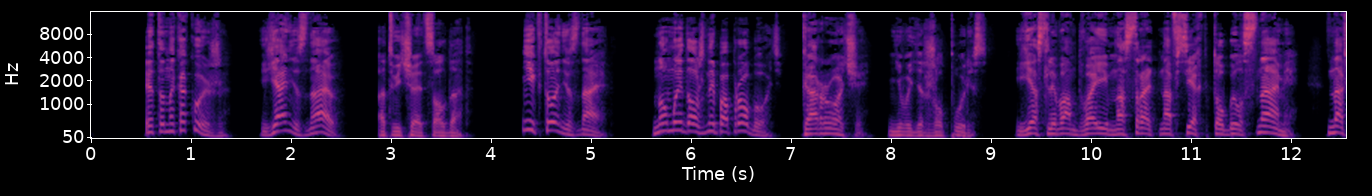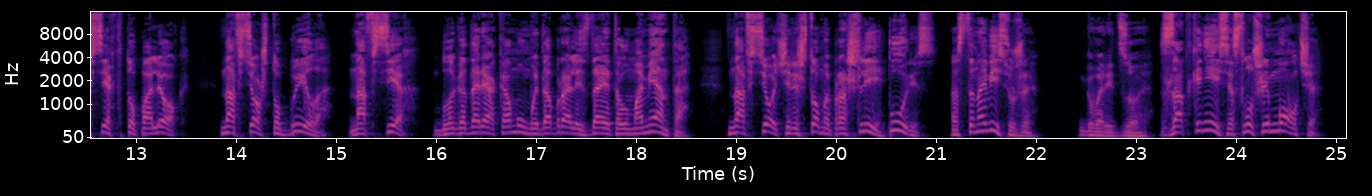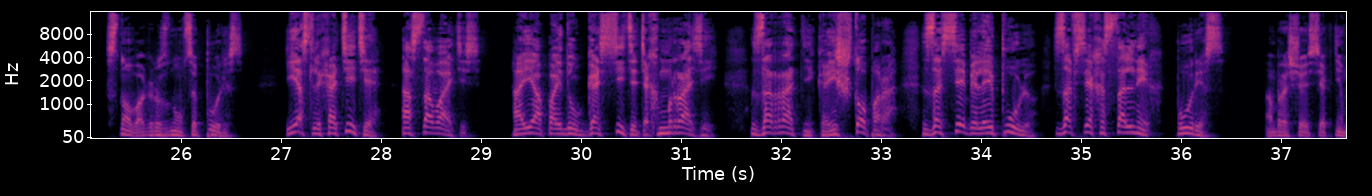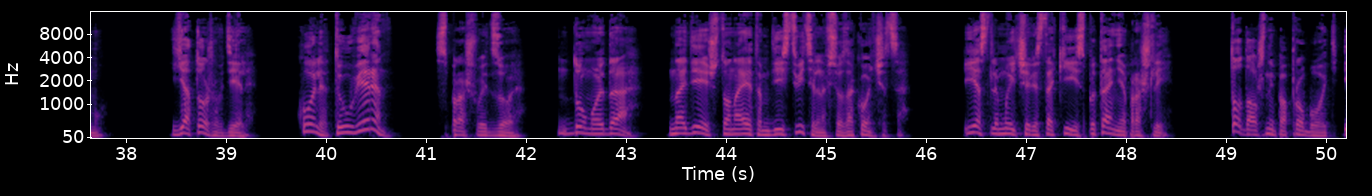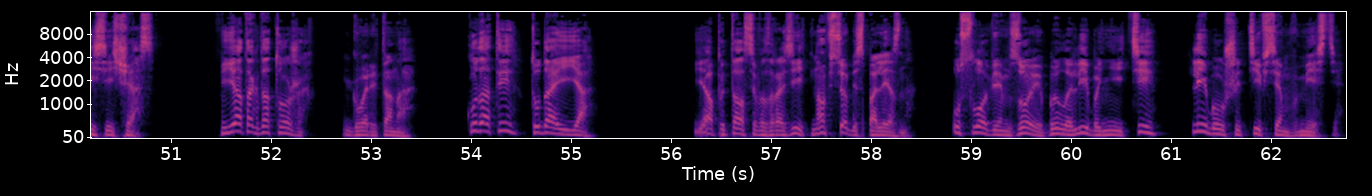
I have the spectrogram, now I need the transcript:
«Это на какое же?» «Я не знаю», – отвечает солдат. «Никто не знает. Но мы должны попробовать». «Короче», – не выдержал Пурис. Если вам двоим насрать на всех, кто был с нами, на всех, кто полег, на все, что было, на всех, благодаря кому мы добрались до этого момента, на все, через что мы прошли...» «Пурис, остановись уже», — говорит Зоя. «Заткнись и слушай молча», — снова огрызнулся Пурис. «Если хотите, оставайтесь, а я пойду гасить этих мразей, за ратника и штопора, за себеля и пулю, за всех остальных». «Пурис», — обращаюсь я к нему, я тоже в деле. «Коля, ты уверен?» – спрашивает Зоя. «Думаю, да. Надеюсь, что на этом действительно все закончится. Если мы через такие испытания прошли, то должны попробовать и сейчас». «Я тогда тоже», — говорит она. «Куда ты, туда и я». Я пытался возразить, но все бесполезно. Условием Зои было либо не идти, либо уж идти всем вместе.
